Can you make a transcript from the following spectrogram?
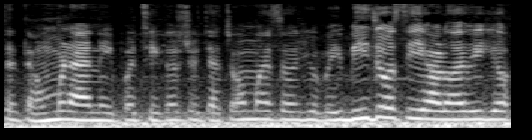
છે તે હમણાં નહીં, પછી કરશું. ત્યાં ચોમાસું આવ્યું ભાઈ બીજો શિયાળો આવી ગયો.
